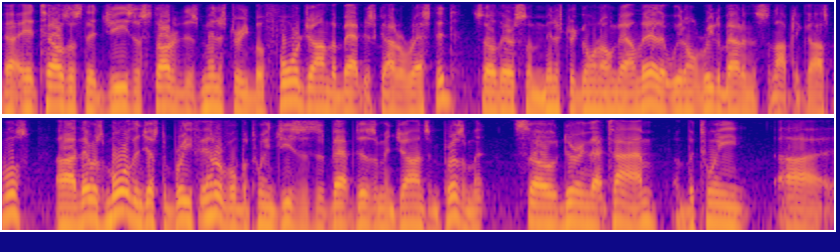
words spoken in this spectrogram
Uh, it tells us that Jesus started his ministry before John the Baptist got arrested. So there's some ministry going on down there that we don't read about in the Synoptic Gospels. Uh, there was more than just a brief interval between Jesus' baptism and John's imprisonment. So during that time, uh, between uh,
